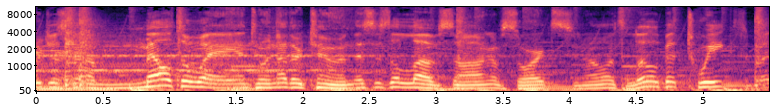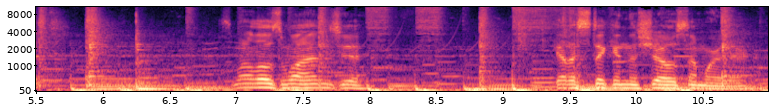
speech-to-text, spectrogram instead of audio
we're just gonna melt away into another tune. This is a love song of sorts. You know, it's a little bit tweaked, but it's one of those ones you gotta stick in the show somewhere there.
